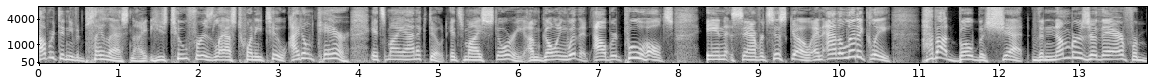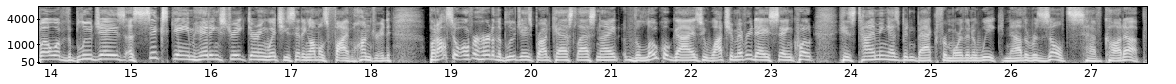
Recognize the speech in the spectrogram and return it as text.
Albert didn't even play last night. He's 2 for his last 22. I don't care. It's my anecdote. It's my story. I'm going with it. Albert Pujols in San Francisco. And analytically, how about Bo Bichette? The numbers are there for Bo of the Blue Jays, a six-game hitting streak during which he's hitting almost 500. But also overheard on the Blue Jays broadcast last night, the local guys who watch him every day saying, quote, his timing has been back for more than a week. Now the results have caught up.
